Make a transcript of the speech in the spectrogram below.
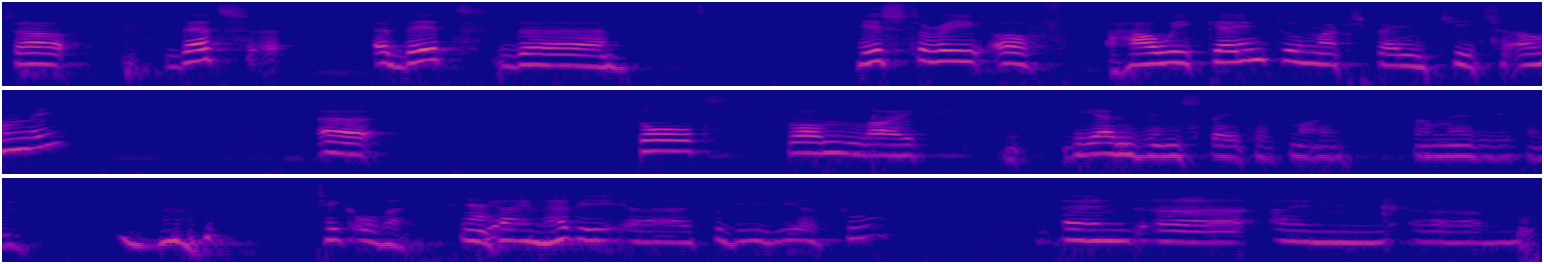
So that's a bit the history of how we came to Max Payne cheats only, uh, told from like the engine state of mind. So maybe you can. take over. Yeah. Yeah, I'm happy uh, to be here too, and uh, I'm um,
